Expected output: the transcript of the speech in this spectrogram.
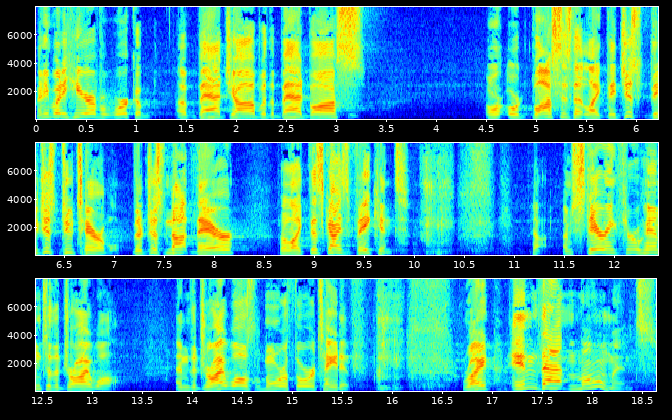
Anybody here ever work a, a bad job with a bad boss? Or, or bosses that like they just they just do terrible. They're just not there. They're like, this guy's vacant. I'm staring through him to the drywall and the drywall's more authoritative. right? In that moment,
